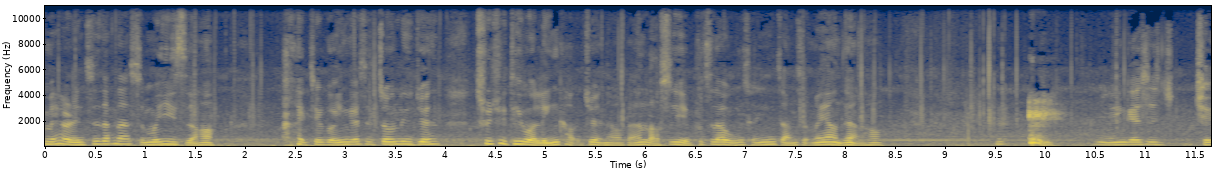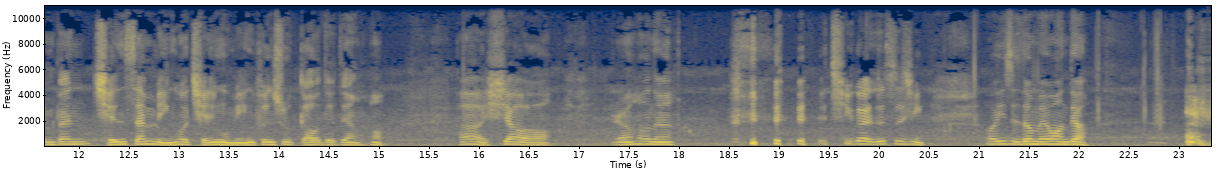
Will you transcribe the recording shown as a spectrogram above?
没有人知道那什么意思哈。结果应该是周丽娟出去替我领考卷哈，反正老师也不知道吴晨莹长什么样这样哈。嗯，应该是全班前三名或前五名分数高的这样哈，好好笑哦。然后呢，奇怪的事情，我一直都没忘掉。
